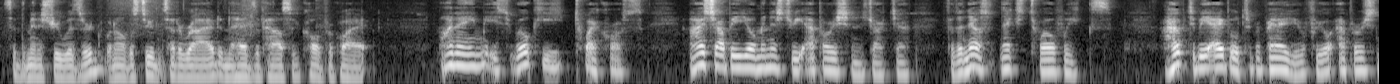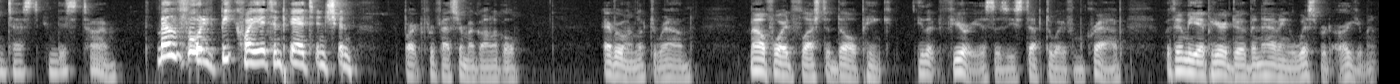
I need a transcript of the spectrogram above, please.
said the ministry wizard when all the students had arrived and the heads of house had called for quiet. My name is Wilkie Twycross, and I shall be your ministry apparition instructor for the next twelve weeks. I hope to be able to prepare you for your apparition test in this time. Malfoy, be quiet and pay attention, barked Professor McGonagall. Everyone looked around. Malfoy flushed a dull pink. He looked furious as he stepped away from Crabbe, with whom he appeared to have been having a whispered argument.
